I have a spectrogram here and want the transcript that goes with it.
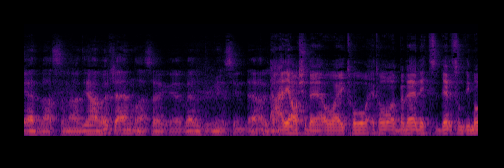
Edvardsene. De har vel ikke endra seg eh, veldig mye siden det? Eller? Nei, de har ikke det. Og jeg tror, jeg tror Men det er litt, det er litt sånn de må,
